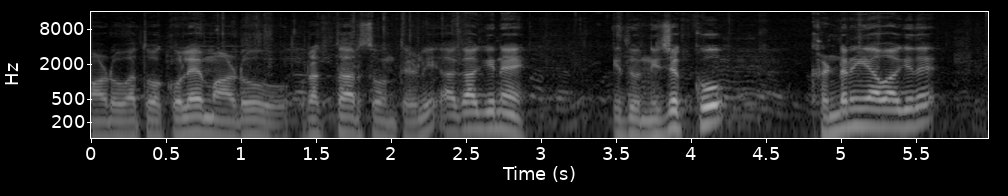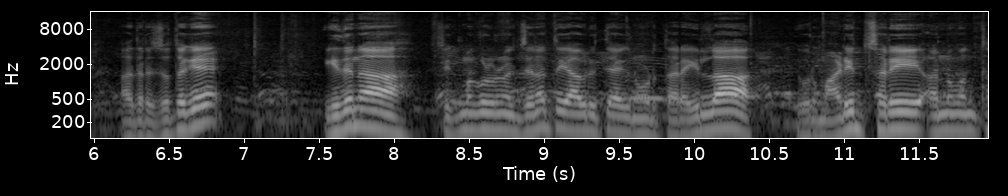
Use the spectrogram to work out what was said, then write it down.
ಮಾಡು ಅಥವಾ ಕೊಲೆ ಮಾಡು, ರಕ್ತ ಹರಿಸು ಅಂತೇಳಿ, ಹಾಗಾಗಿನೇ ಇದು ನಿಜಕ್ಕೂ ಖಂಡನೀಯವಾಗಿದೆ. ಅದರ ಜೊತೆಗೆ ಇದನ್ನು ಚಿಕ್ಕಮಗಳೂರಿನ ಜನತೆ ಯಾವ ರೀತಿಯಾಗಿ ನೋಡ್ತಾರೆ? ಇಲ್ಲ, ಇವರು ಮಾಡಿದ್ದು ಸರಿ ಅನ್ನುವಂಥ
